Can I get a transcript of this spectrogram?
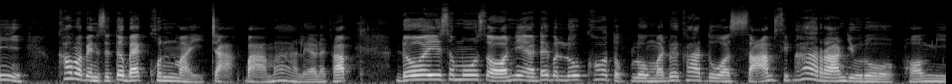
นี่เข้ามาเป็นเซนเตอร์แบ็กคนใหม่จากปาร์มาแล้วนะครับ โดยสโมสรเนี่ยได้บรรลุข้อตกลงมาด้วยค่าตัว 35 ล้านยูโร พร้อมมี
